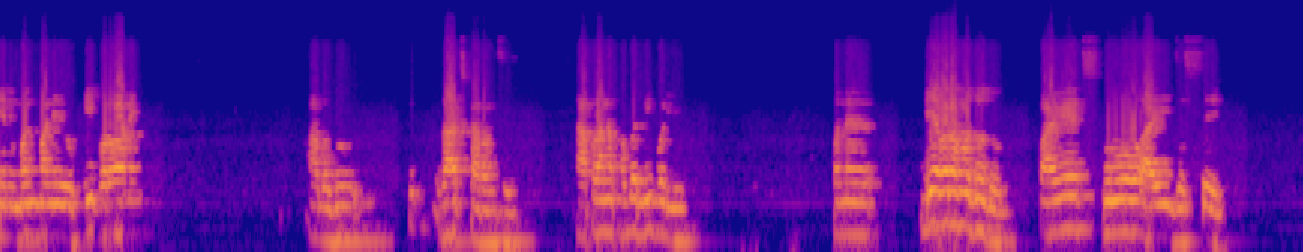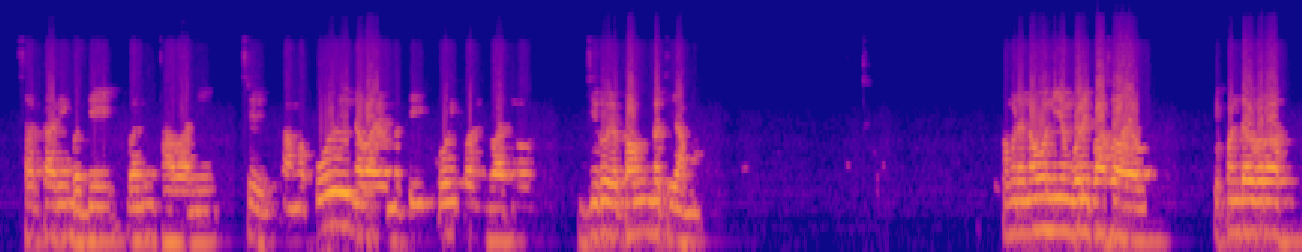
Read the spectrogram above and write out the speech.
એની મનમાની ફી ભરવાની. આ બધું રાજકારણ છે. આપણાને ખબર નહીં પડી. અને બે વર્ષમાં જોજો. પ્રાઇવેટ સ્કૂલો આવી જશે. સરકારી બધી બંધ થવાની છે. આમાં કોઈ નવાયો નથી. કોઈ પણ વાતનો જીરો એકાઉન્ટ નથી આમાં. હમણાં નવો નિયમ વળી પાછો આવ્યો કે પંદર વર્ષ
